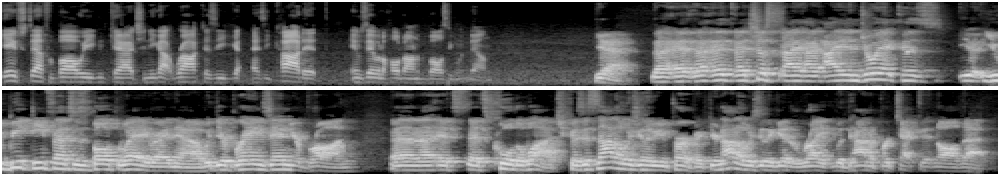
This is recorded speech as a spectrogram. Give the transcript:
gave Steph a ball he can catch, and he got rocked as he as he caught it and was able to hold on to the ball as he went down. Yeah, that, that- it's just I, I, I enjoy it because you, you beat defenses both way right now with your brains and your brawn, and uh, it's it's cool to watch because it's not always going to be perfect. You're not always going to get it right with how to protect it and all that.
